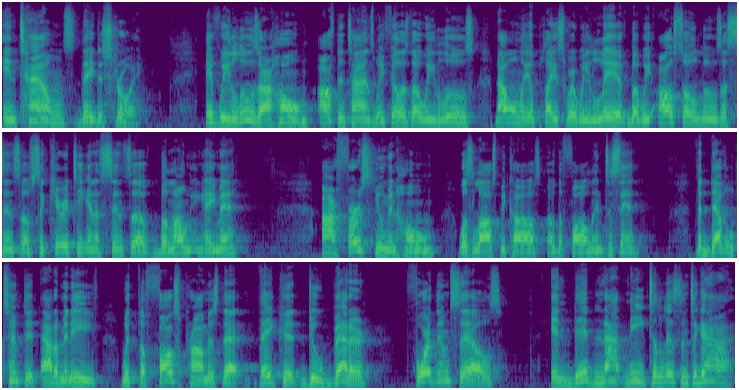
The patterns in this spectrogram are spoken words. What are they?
and towns they destroy. If we lose our home, oftentimes we feel as though we lose not only a place where we live, but we also lose a sense of security and a sense of belonging. Amen. Our first human home was lost because of the fall into sin. The devil tempted Adam and Eve with the false promise that they could do better for themselves and did not need to listen to God.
